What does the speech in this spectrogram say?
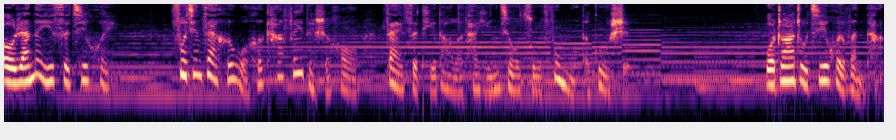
偶然的一次机会，父亲在和我喝咖啡的时候，再次提到了他营救祖父母的故事。我抓住机会问他：“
